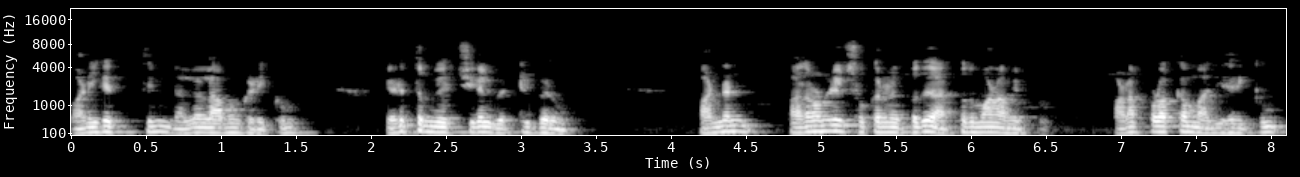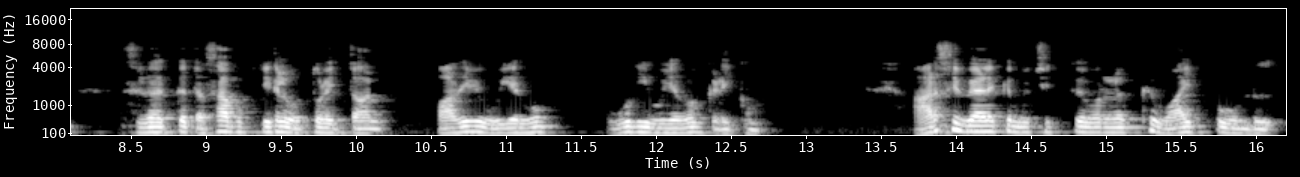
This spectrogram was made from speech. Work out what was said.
வணிகத்தின் நல்ல லாபம் கிடைக்கும். எடுத்த முயற்சிகள் வெற்றி பெறும். பன்னெண்டு பதினொன்றில் சுக்கரன் இருப்பது அற்புதமான அமைப்பு. பணப்புழக்கம் அதிகரிக்கும். சிலருக்கு தசாபுக்திகள் ஒத்துழைத்தால் பதவி உயர்வும். ஊதிய உயர்வும் கிடைக்கும். அரசு வேலைக்கு முயற்சித்தவர்களுக்கு வாய்ப்பு உண்டு.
